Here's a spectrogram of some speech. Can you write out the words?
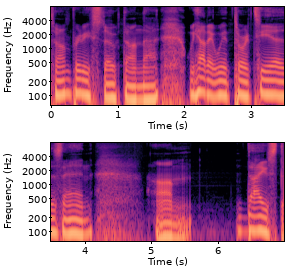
So I'm pretty stoked on that. We had it with tortillas and um, diced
